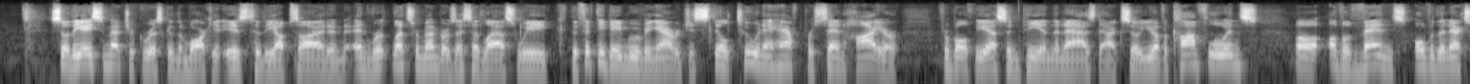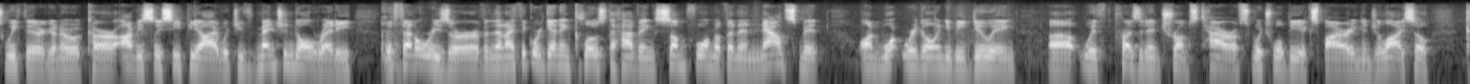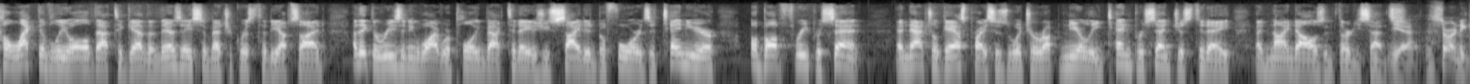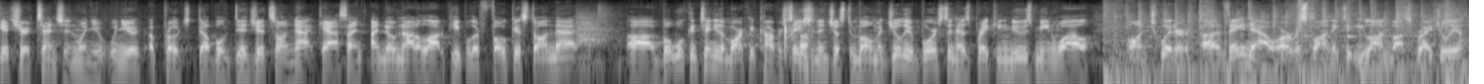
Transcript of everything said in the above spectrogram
So the asymmetric risk in the market is to the upside, and and re- let's remember, as I said last week, the 50-day moving average is still two and a half percent higher for both the S&P and the Nasdaq. So you have a confluence uh, of events over the next week that are going to occur. Obviously, CPI, which you've mentioned already, the Federal Reserve, and then I think we're getting close to having some form of an announcement on what we're going to be doing uh, with President Trump's tariffs, which will be expiring in July. So, collectively, all of that together, there's asymmetric risk to the upside. I think the reasoning why we're pulling back today, as you cited before, is a 10 year above 3% and natural gas prices, which are up nearly 10% just today at $9.30. Yeah, it's starting to get your attention when you when you approach double digits on nat gas. I, I know not a lot of people are focused on that, uh, but we'll continue the market conversation in just a moment. Julia Boorstin has breaking news, meanwhile, on Twitter. Uh, they now are responding to Elon Musk, right, Julia?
